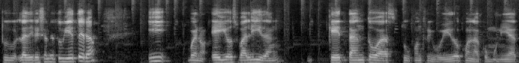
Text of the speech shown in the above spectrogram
tu, la dirección de tu billetera. Y bueno, ellos validan qué tanto has tú contribuido con la comunidad.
